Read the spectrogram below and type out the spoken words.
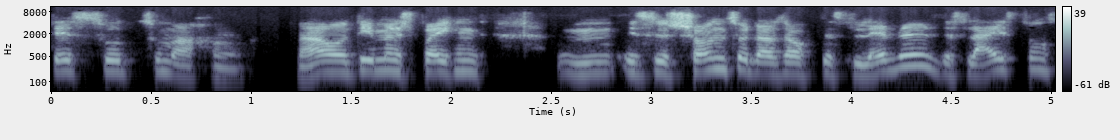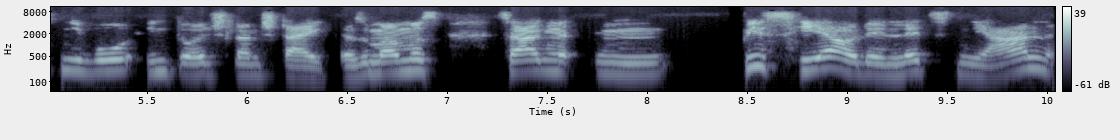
das so zu machen. Ja, und dementsprechend mh, hm, ist es schon so, dass auch das Level, das Leistungsniveau in Deutschland steigt. Also man muss sagen, im, bisher oder in den letzten Jahren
